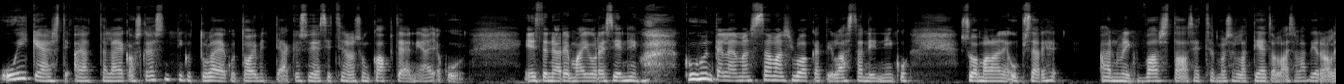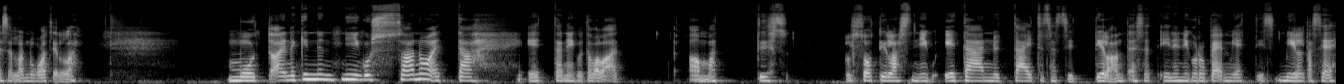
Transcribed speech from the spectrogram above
oikeasti ajattelee, koska jos nyt niin tulee joku toimittaja kysyä ja sitten siinä on sun kapteeni ja joku insinöörimajuri siinä niin kuuntelemassa samassa luokkatilassa, niin, niin kuin suomalainen upseeri hän niin vastaa sitten semmoisella tietynlaisella virallisella nuotilla. Mutta ainakin ne niin kuin sano, että, että niin kuin tavallaan ammattis, sotilas niin kuin etäännyttää itsensä sit tilanteessa, että ei ne niin kuin rupea miettimään, miltä se,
